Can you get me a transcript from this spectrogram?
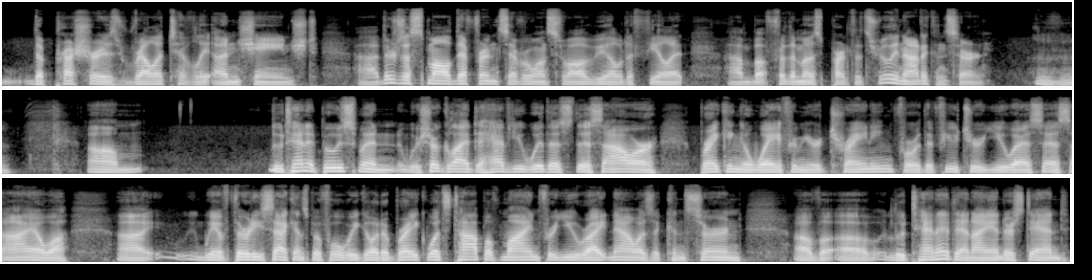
the pressure is relatively unchanged. Uh, there's a small difference every once in a while, we'll be able to feel it, um, but for the most part, that's really not a concern. Mm-hmm. Lieutenant Boosman, we're so glad to have you with us this hour, breaking away from your training for the future USS Iowa. Uh, we have 30 seconds before we go to break. What's top of mind for you right now as a concern of a lieutenant? And I understand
